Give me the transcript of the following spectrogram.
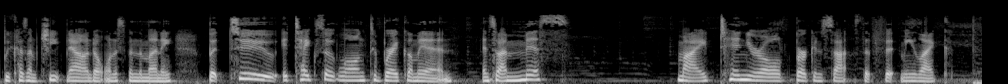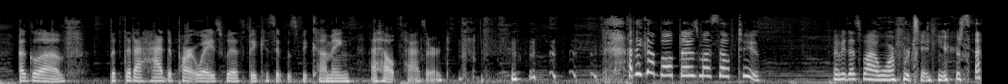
because I'm cheap now and don't want to spend the money. But two, it takes so long to break them in. And so I miss my 10 year old Birkenstocks that fit me like a glove, but that I had to part ways with because it was becoming a health hazard. I think I bought those myself too. Maybe that's why I wore them for 10 years.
